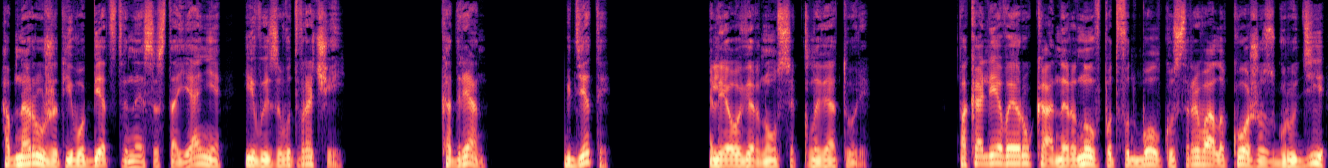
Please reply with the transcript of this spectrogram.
обнаружат его бедственное состояние и вызовут врачей. «Кадрян, где ты?» Лео вернулся к клавиатуре. Пока левая рука, нырнув под футболку, срывала кожу с груди,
